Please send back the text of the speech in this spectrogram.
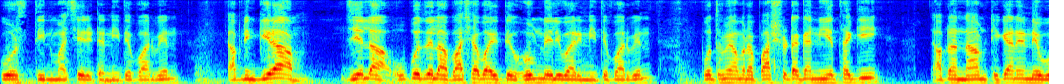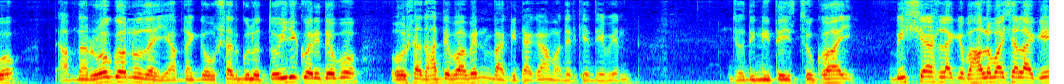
কোর্স তিন মাসের এটা নিতে পারবেন। আপনি গ্রাম, জেলা, উপজেলা বাসা বাড়িতে হোম ডেলিভারি নিতে পারবেন। প্রথমে আমরা পাঁচশো টাকা নিয়ে থাকি, আপনার নাম, ঠিকানা নেব, আপনার রোগ অনুযায়ী আপনাকে ঔষধগুলো তৈরি করে দেব, ঔষধ হাতে পাবেন, বাকি টাকা আমাদেরকে দেবেন। যদি নিতে ইচ্ছুক হয়, বিশ্বাস লাগে, ভালোবাসা লাগে,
